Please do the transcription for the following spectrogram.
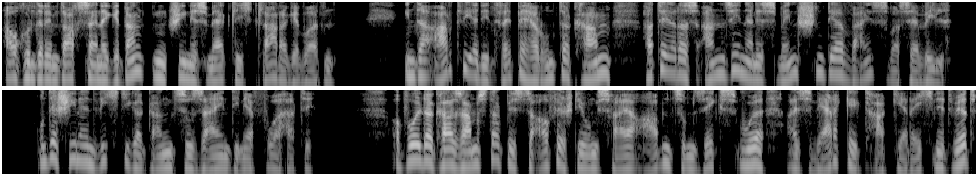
Auch unter dem Dach seiner Gedanken schien es merklich klarer geworden. In der Art, wie er die Treppe herunterkam, hatte er das Ansehen eines Menschen, der weiß, was er will. Und es schien ein wichtiger Gang zu sein, den er vorhatte. Obwohl der Kar-Samstag bis zur Auferstehungsfeier abends um sechs Uhr als Werkeltag gerechnet wird,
